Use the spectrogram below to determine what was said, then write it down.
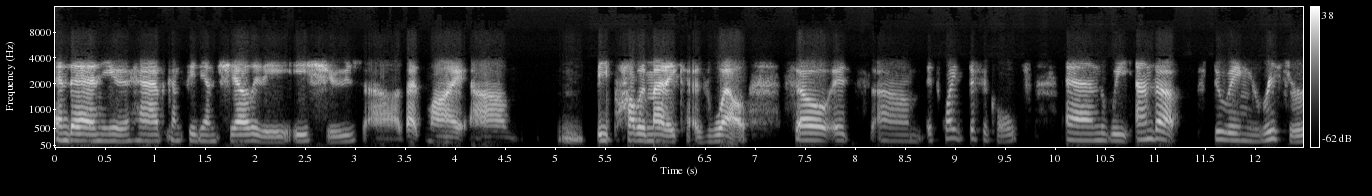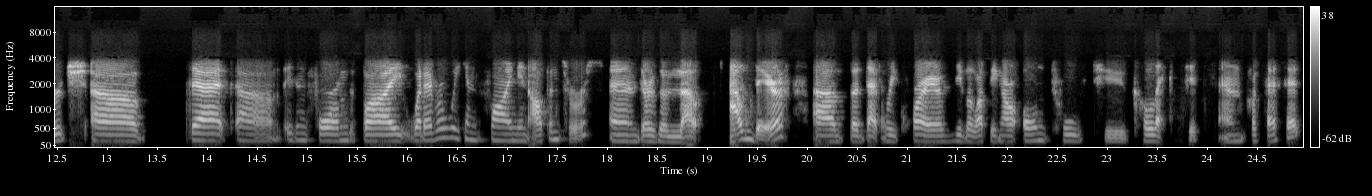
And then you have confidentiality issues uh, that might um, be problematic as well. So it's um, it's quite difficult, and we end up doing research uh, that um, is informed by whatever we can find in open source, and there's a lot out there, uh, but that requires developing our own tools to collect it and process it.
